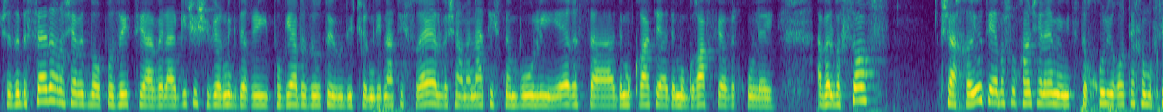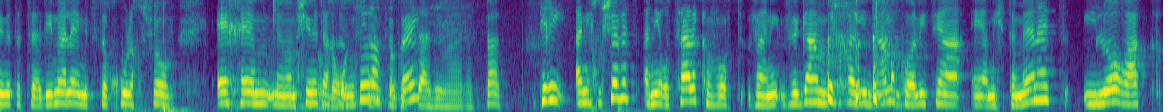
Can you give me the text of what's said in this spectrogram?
שזה בסדר לשבת באופוזיציה ולהגיד ששוויון מגדרי פוגע בזהות היהודית של מדינת ישראל ושאמנת איסטנבול היא הרס הדמוקרטיה, הדמוגרפיה וכולי. אבל בסוף כשהאחריות תהיה בשולחן שלהם, הם יצטרכו לראות איך הם עושים את הצעדים האלה, הם יצטרכו לחשוב איך הם מממשים את האחריות שלהם. לא רוצים לעשות את הצעדים האלה, את יודעת. תראי, אני חושבת, אני רוצה לקוות, ואני, וגם, צריך להגיד, גם הקואליציה אה, המסתמנת, היא לא רק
